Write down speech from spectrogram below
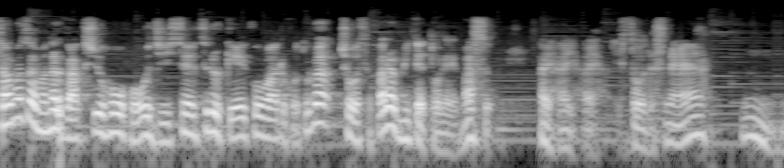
様々な学習方法を実践する傾向があることが調査から見て取れます。はいはいはい。そうですね。うん。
